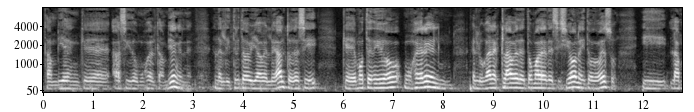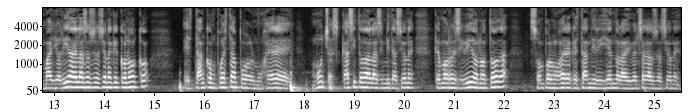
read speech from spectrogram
también que ha sido mujer también en, el distrito de Villaverde Alto, es decir, que hemos tenido mujeres en, en lugares clave de toma de decisiones y todo eso. Y la mayoría de las asociaciones que conozco están compuestas por mujeres muchas, casi todas las invitaciones que hemos recibido, no todas, son por mujeres que están dirigiendo las diversas asociaciones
